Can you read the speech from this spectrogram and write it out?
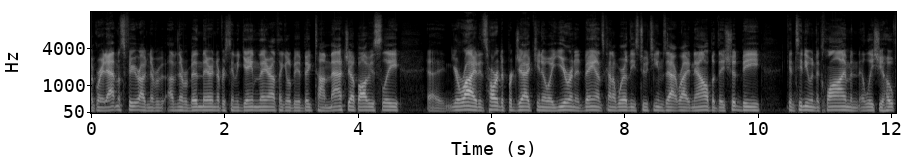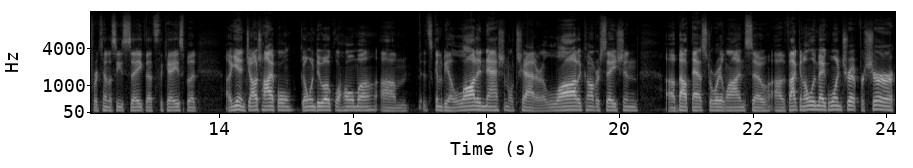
a great atmosphere. I've never I've never been there, never seen a game there. I think it'll be a big time matchup. Obviously, uh, you're right. It's hard to project, you know, a year in advance, kind of where these two teams at right now. But they should be continuing to climb, and at least you hope for Tennessee's sake that's the case. But again, Josh Heupel going to Oklahoma. Um, it's going to be a lot of national chatter, a lot of conversation about that storyline. So uh, if I can only make one trip for sure,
